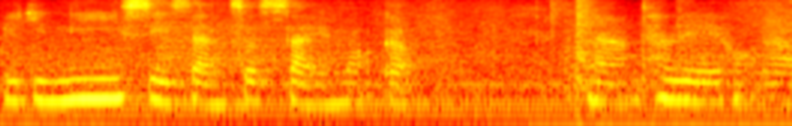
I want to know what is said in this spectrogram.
บิกินี่สีสันสดใสเหมาะกับน้ำทะเลของเรา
